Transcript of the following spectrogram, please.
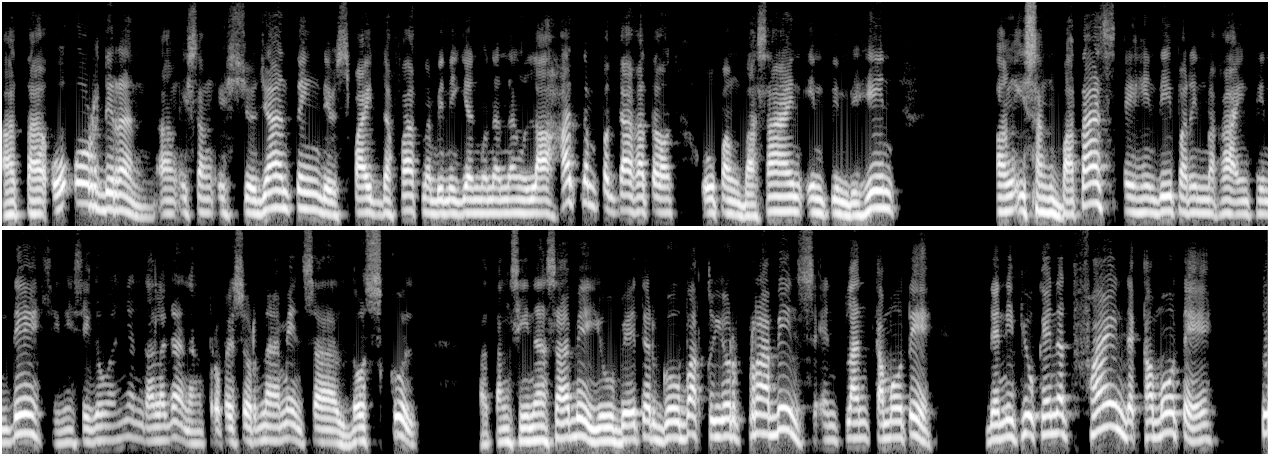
at uh, oorderan ang isang estudyanteng despite the fact na binigyan mo na ng lahat ng pagkakataon upang basahin, intindihin ang isang batas eh hindi pa rin makaintindi. Sinisigawan yan talaga ng professor namin sa law school. At ang sinasabi, you better go back to your province and plant kamote. Then if you cannot find the kamote to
